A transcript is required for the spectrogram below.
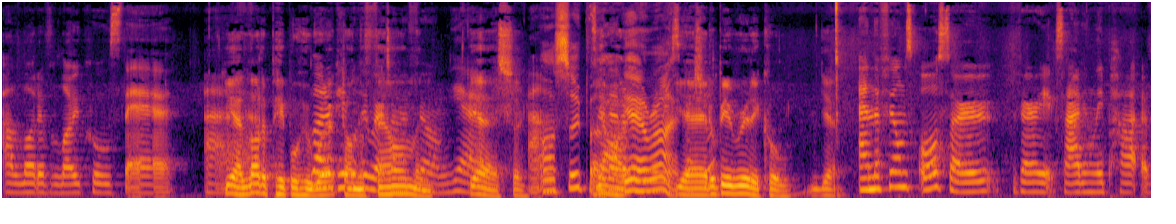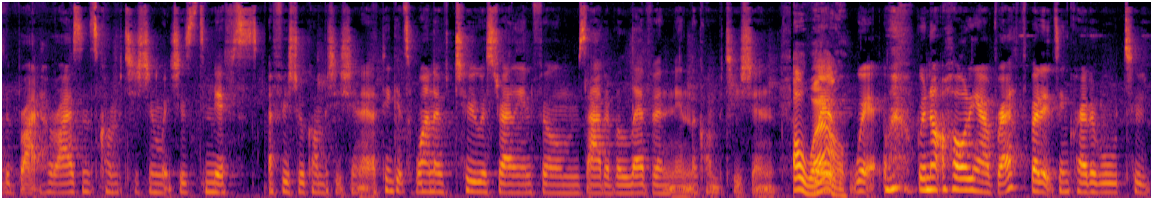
a lot of locals there. Uh, yeah, a lot of people who lot of worked people on the who worked on film. and, yeah. yeah, so Um, Oh, super. so that'll yeah, really right. special. yeah, it'll be really cool. Yeah. And the film's also very excitingly part of the Bright Horizons competition, which is MIFF's official competition. I think it's one of two Australian films out of 11 in the competition. Oh, wow. We're, we're, we're not holding our breath, but it's incredible to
